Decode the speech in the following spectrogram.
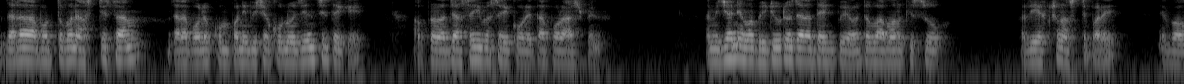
যারা বর্তমানে আসতে চান, যারা বলে কোম্পানি বিষয় কোনো এজেন্সি থেকে, আপনারা যাচাই বাছাই করে তারপর আসবেন। আমি জানি আমার ভিডিওটা যারা দেখবে হয়তো বা আমার কিছু রিয়াকশন আসতে পারে এবং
